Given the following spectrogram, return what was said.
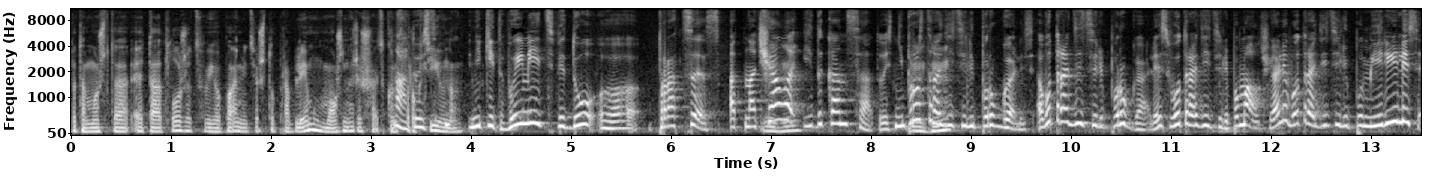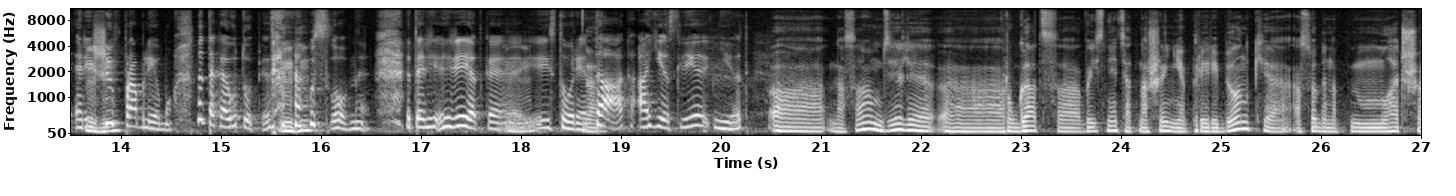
потому что это отложится в ее памяти, что проблему можно решать конструктивно. А, есть, Никита, вы имеете в виду э, процесс от начала угу. и до конца. То есть не просто угу. родители поругались, а вот родители поругались, вот родители помолчали, вот родители помирились, решив угу. проблему. Ну, такая утопия угу. условная. Это редкая история. Так, а если нет? А, на самом деле а, ругаться, выяснять отношения при ребенке, особенно младше,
